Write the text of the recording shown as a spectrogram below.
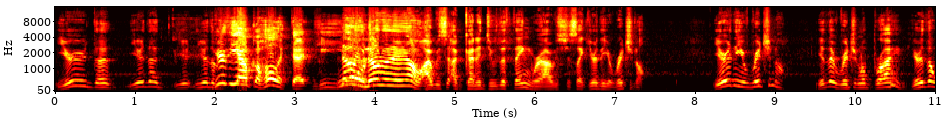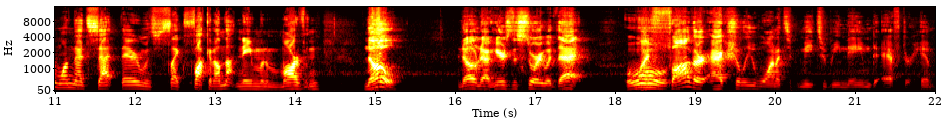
You're the you're the you're, you're the You're the alcoholic that he. No, uh, no, no, no, no. I was uh, gonna do the thing where I was just like, "You're the original. You're the original. You're the original Brian. You're the one that sat there and was just like, fuck it, I'm not naming him Marvin." No, no. Now here's the story with that. My father actually wanted me to be named after him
